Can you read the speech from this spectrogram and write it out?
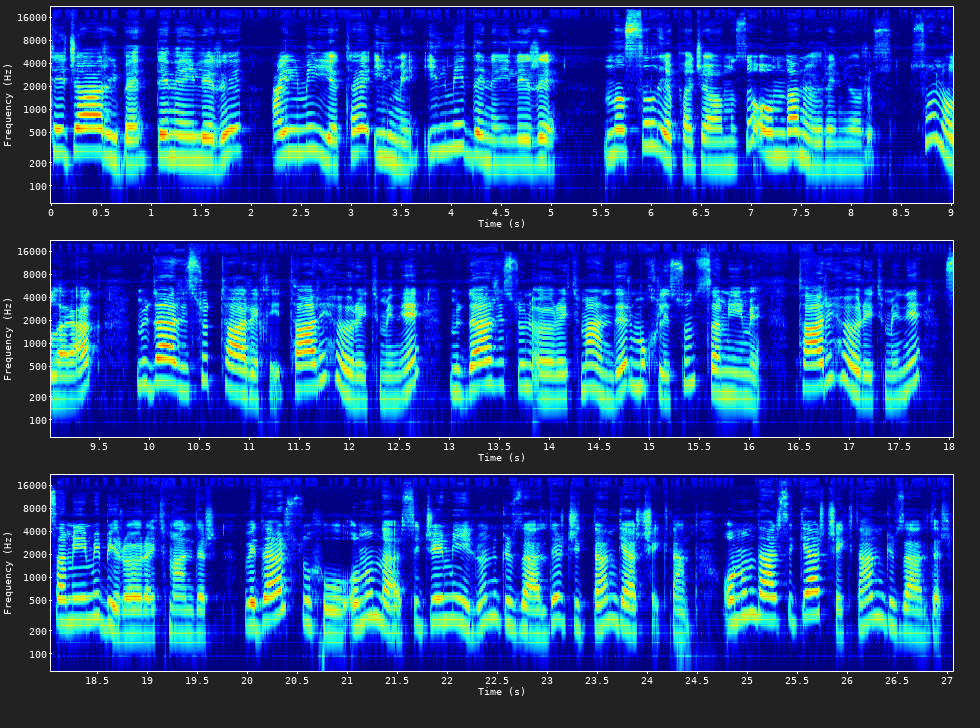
tecaribe deneyleri ilmiyete ilmi, ilmi deneyleri nasıl yapacağımızı ondan öğreniyoruz. Son olarak müderrisü tarihi, tarih öğretmeni, müderrisün öğretmendir, muhlisun samimi. Tarih öğretmeni samimi bir öğretmendir. Ve dersuhu onun dersi cemilün güzeldir cidden gerçekten. Onun dersi gerçekten güzeldir.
